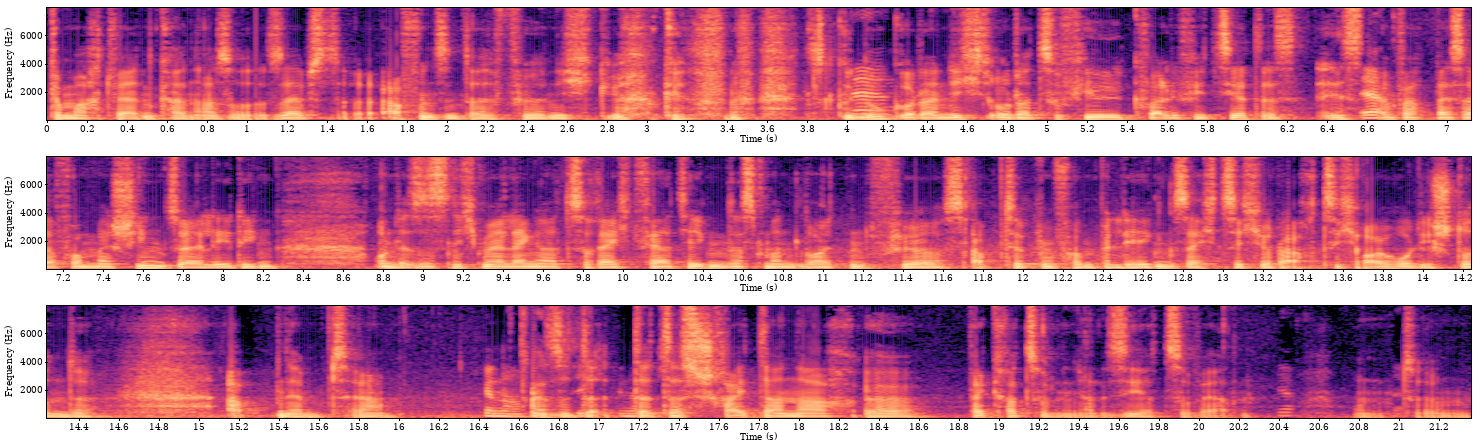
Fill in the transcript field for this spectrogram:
gemacht werden kann. Also selbst Affen sind dafür nicht genug ja. oder nicht oder zu viel qualifiziert. Es ist ja. einfach besser von Maschinen zu erledigen und es ist nicht mehr länger zu rechtfertigen, dass man Leuten fürs Abtippen von Belegen 60 oder 80 Euro die Stunde abnimmt. Ja? Genau, also da, da, das schreit danach, äh, wegrationalisiert zu werden. Ja. Und, ähm,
